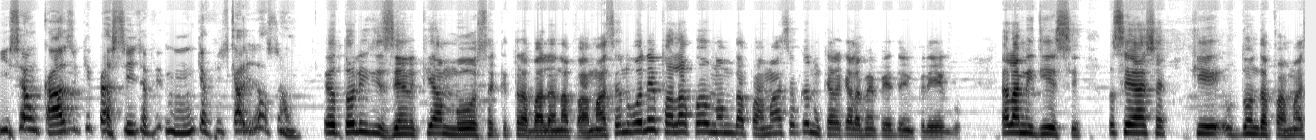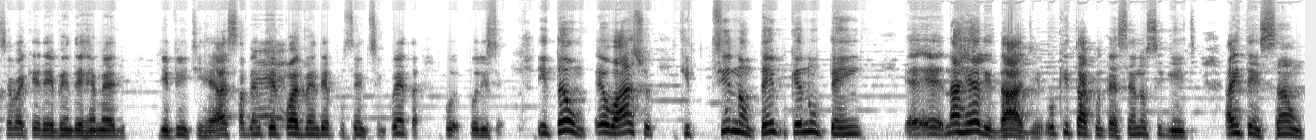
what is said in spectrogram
isso é um caso que precisa de muita fiscalização. Eu estou lhe dizendo que a moça que trabalha na farmácia, eu não vou nem falar qual é o nome da farmácia, porque eu não quero que ela venha perder o emprego. Ela me disse: Você acha que o dono da farmácia vai querer vender remédio de 20 reais, sabendo é. que ele pode vender por 150 por, por isso? Então, eu acho que se não tem, porque não tem. É, é, na realidade, o que está acontecendo é o seguinte: a intenção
